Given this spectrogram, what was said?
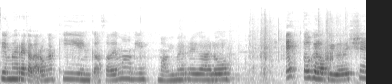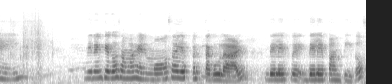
que me regalaron aquí en casa de mami. Mami me regaló esto que lo pidió de Shane Miren qué cosa más hermosa y espectacular de, elefantitos.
